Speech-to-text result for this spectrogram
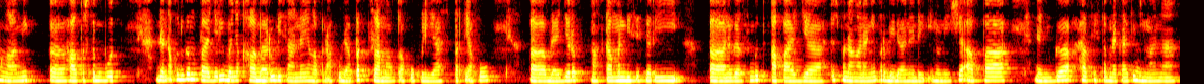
mengalami uh, hal tersebut. Dan aku juga mempelajari banyak hal baru di sana yang nggak pernah aku dapat selama waktu aku kuliah. Seperti aku uh, belajar mass common disease dari uh, negara tersebut apa aja, terus penanganannya perbedaannya di Indonesia apa, dan juga health system mereka itu gimana.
